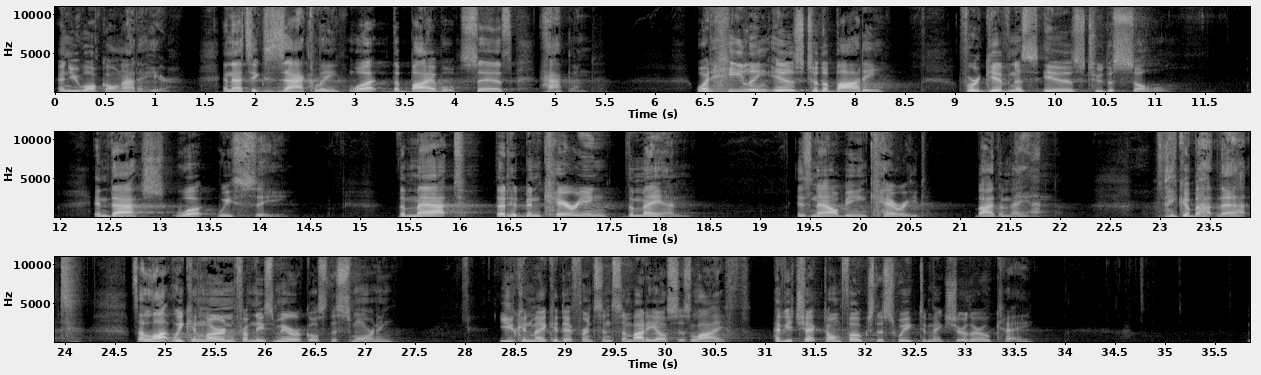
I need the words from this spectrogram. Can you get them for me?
and you walk on out of here. And that's exactly what the Bible says happened. What healing is to the body, forgiveness is to the soul. And that's what we see. The mat that had been carrying the man is now being carried by the man. Think about that. It's a lot we can learn from these miracles this morning. You can make a difference in somebody else's life. Have you checked on folks this week to make sure they're okay?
